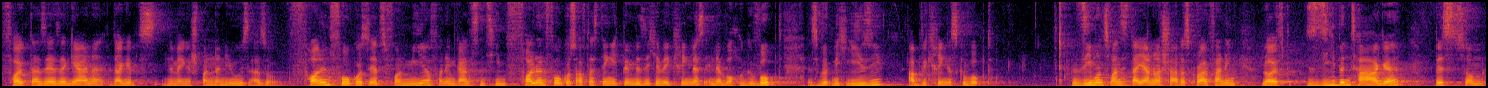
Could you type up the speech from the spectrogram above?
Folgt da sehr, sehr gerne. Da gibt es eine Menge spannender News. Also vollen Fokus jetzt von mir, von dem ganzen Team, vollen Fokus auf das Ding. Ich bin mir sicher, wir kriegen das in der Woche gewuppt. Es wird nicht easy, aber wir kriegen es gewuppt. 27. Januar startet das Crowdfunding, läuft sieben Tage bis zum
